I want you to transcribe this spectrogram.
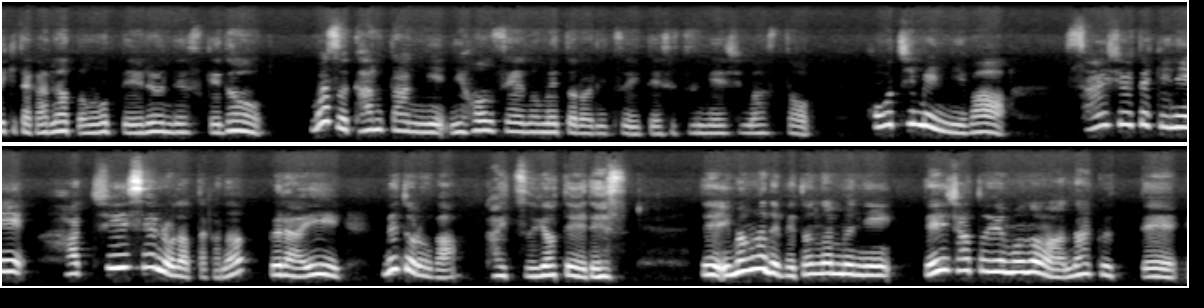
できたかなと思っているんですけどまず簡単に日本製のメトロについて説明しますと、ホーチミンには最終的に8線路だったかなぐらいメトロが開通予定です。で、今までベトナムに電車というものはなくって、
